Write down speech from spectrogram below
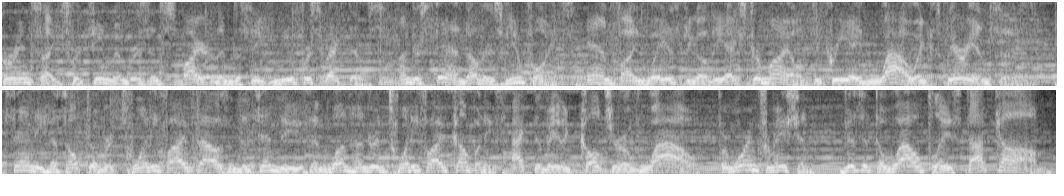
Her insights for team members inspire them to seek new perspectives, understand others' viewpoints, and find ways to go the extra mile to create wow experiences. Sandy has helped over 25,000 attendees and 125 companies activate a culture of wow. For more information, visit thewowplace.com.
